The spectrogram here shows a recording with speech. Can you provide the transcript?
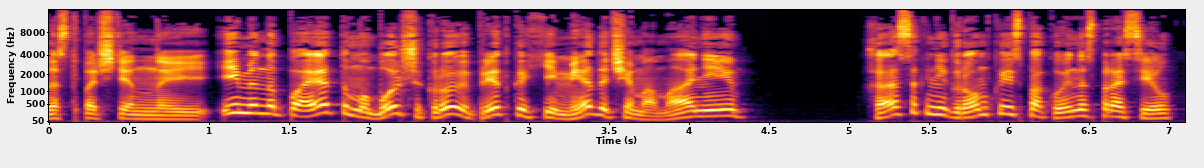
достопочтенный, именно поэтому больше крови предка Химеда, чем Амании. Хасак негромко и спокойно спросил.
